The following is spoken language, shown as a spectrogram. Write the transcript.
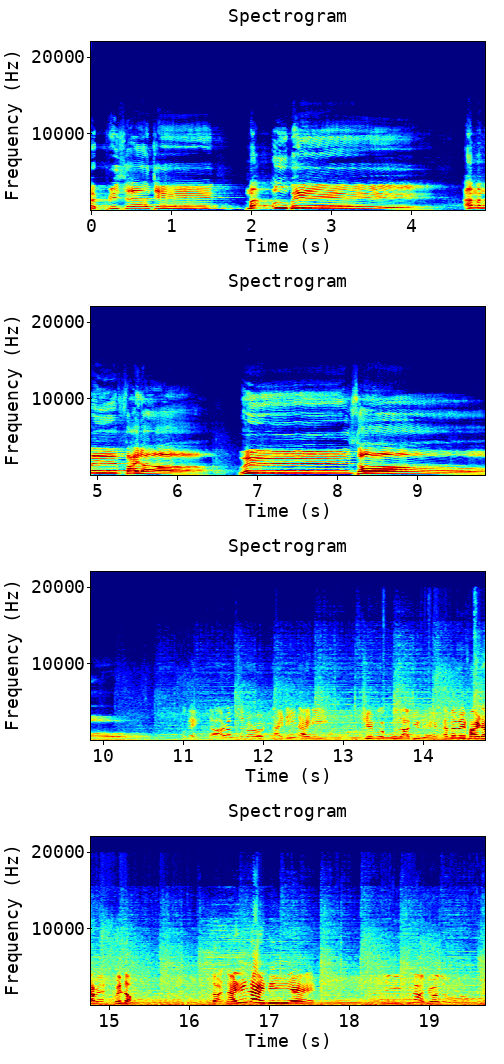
representing Maube, MMA fighter, wins 90 90 gym ကိုပူစားပြုတယ် MMA fighter ပဲဝင်းစောဆိုတော့90 90ရဲ့ဒီခုနပြောဆိုတော့သူ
